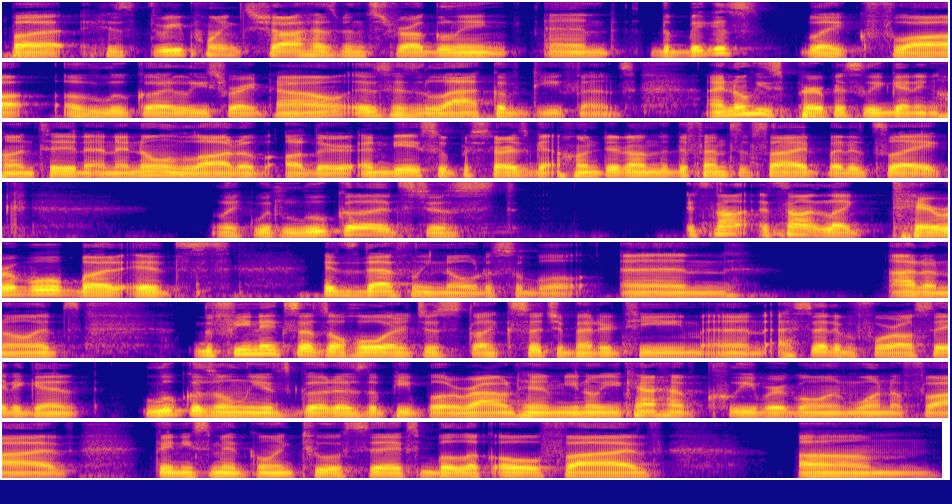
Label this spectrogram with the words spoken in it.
but his three point shot has been struggling. And the biggest like flaw of Luka, at least right now, is his lack of defense. I know he's purposely getting hunted, and I know a lot of other NBA superstars get hunted on the defensive side, but it's like, like with Luka, it's just, it's not, it's not like terrible, but it's, it's definitely noticeable. And I don't know, it's, the Phoenix as a whole are just like such a better team. And I said it before, I'll say it again. Luka's only as good as the people around him. You know, you can't have Kleber going one of five. Finney Smith going two of six, Bullock 0 5. Um,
